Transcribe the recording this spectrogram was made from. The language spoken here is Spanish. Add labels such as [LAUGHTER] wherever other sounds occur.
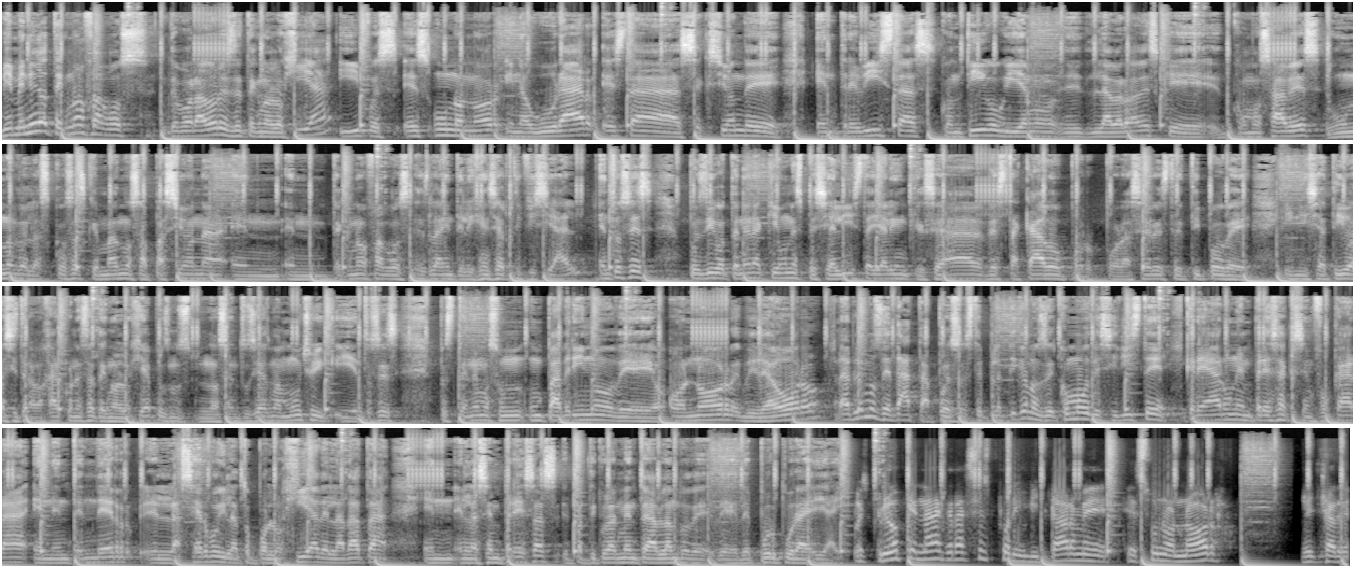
Bienvenido a Tecnófagos, devoradores de tecnología, y pues es un honor inaugurar esta sección de entrevistas contigo, Guillermo. Eh, la verdad es que, como sabes, una de las cosas que más nos apasiona en, Tecnófagos es la inteligencia artificial. Entonces, pues digo, tener aquí un especialista y alguien que se ha destacado por, por hacer este tipo de iniciativas y trabajar con esta tecnología, pues nos, entusiasma mucho y, entonces, pues tenemos un, padrino de honor, de oro. Hablemos de data, pues, este, platícanos de cómo decidiste crear una empresa que se enfocara en entender el acervo y la topología de la data en, las empresas, particularmente hablando de, de, Púrpura AI. Pues primero que nada, gracias por invitarme. Es un honor. Richard,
